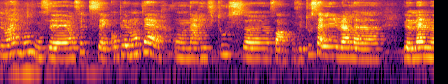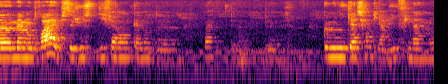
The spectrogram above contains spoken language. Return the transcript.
Ouais, bon, en fait, c'est complémentaire. On arrive tous, euh, enfin, on veut tous aller vers la, le même, même endroit et puis c'est juste différents canaux de, ouais, de, de, communication qui arrivent finalement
